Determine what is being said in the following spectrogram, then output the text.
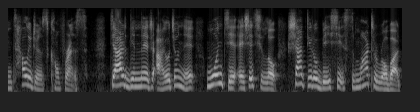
ইন্টেলিজেন্স কনফারেন্স চার দিনের আয়োজনে মঞ্চে এসেছিল ষাটটিরও বেশি স্মার্ট রোবট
